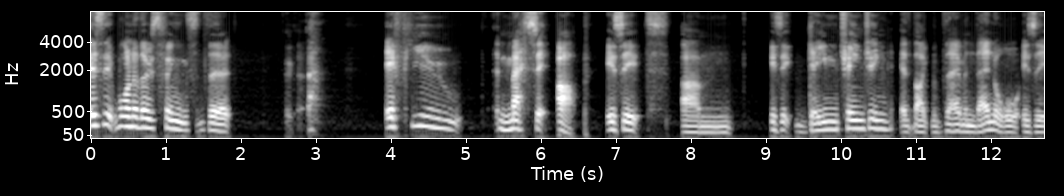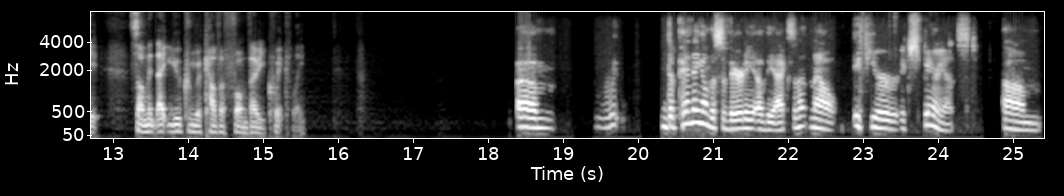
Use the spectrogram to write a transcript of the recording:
Is it one of those things that if you mess it up, is it um is it game changing like there and then or is it something that you can recover from very quickly um we, depending on the severity of the accident now if you're experienced um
